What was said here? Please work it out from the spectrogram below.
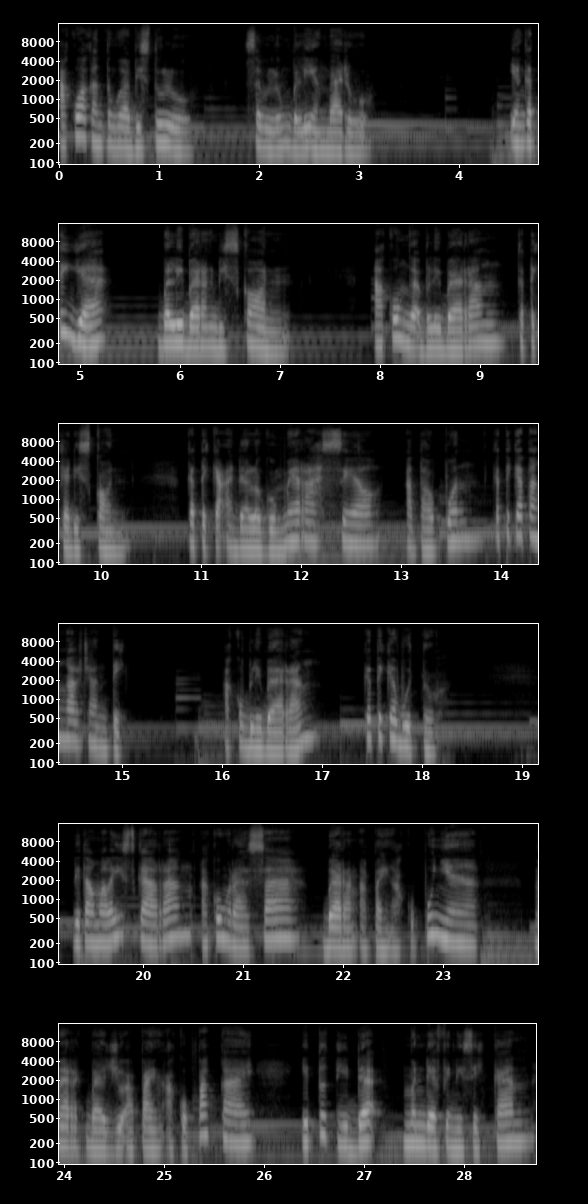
aku akan tunggu habis dulu sebelum beli yang baru. Yang ketiga, beli barang diskon. Aku nggak beli barang ketika diskon ketika ada logo merah sale ataupun ketika tanggal cantik. Aku beli barang ketika butuh. Ditambah lagi sekarang aku ngerasa barang apa yang aku punya, merek baju apa yang aku pakai, itu tidak mendefinisikan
